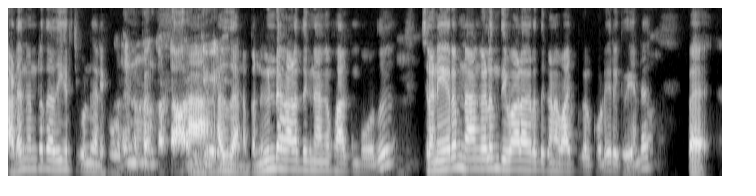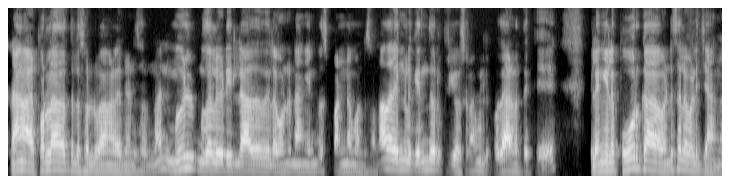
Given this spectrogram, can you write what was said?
கடன்ன்றது அதிகரிச்சு கொண்டு தானே இல்லை. அதுதான் அப்ப நீண்ட காலத்துக்கு நாங்க பார்க்கும்போது. சில நேரம் நாங்களும் திவாலாகிறதுக்கான வாய்ப்புகள் கூட இருக்குது ஏன்னா. இப்ப நாங்க பொருளாதாரத்துல சொல்லுவாங்க என்னன்னு சொன்னா மீள் முதலீடு இல்லாததுல ஒன்று நாங்க இன்வெஸ்ட் பண்ணோம்னு சொன்னா அதுல எங்களுக்கு எந்த ஒரு பிரயோசனமும் இல்லை. உதாரணத்துக்கு இலங்கையில போருக்காக வந்து செலவழிச்சாங்க.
